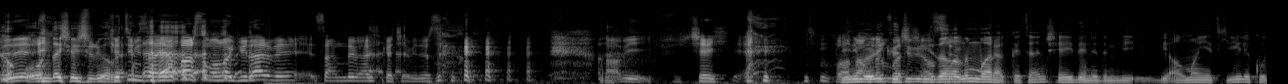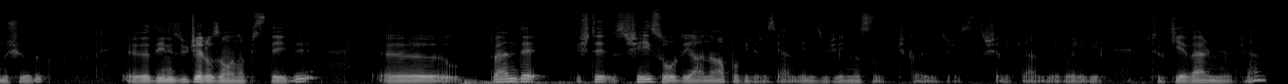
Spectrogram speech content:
Onda şaşırıyorlar. kötü mizah yaparsan ona güler ve sen de belki kaçabilirsin. Abi şey... Benim öyle kötü bir mizah anım var hakikaten. Şey denedim bir, bir Alman yetkiliyle konuşuyorduk. Ee, Deniz Yücel o zaman hapisteydi. Ee, ben de işte şeyi sordu ya ne yapabiliriz yani Deniz Yücel'i nasıl çıkarabiliriz dışarı falan diye böyle bir Türkiye vermiyor falan.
